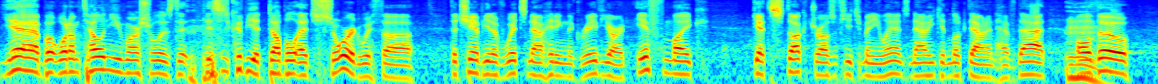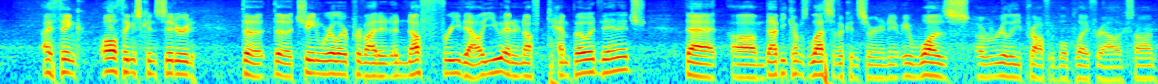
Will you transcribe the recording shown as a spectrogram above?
Yeah, but what I'm telling you, Marshall, is that mm-hmm. this is, could be a double-edged sword with uh, the Champion of Wits now hitting the graveyard. If Mike gets stuck, draws a few too many lands, now he can look down and have that. Mm. Although, I think all things considered, the the chain whirler provided enough free value and enough tempo advantage that um, that becomes less of a concern, and it, it was a really profitable play for Alex Hahn.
